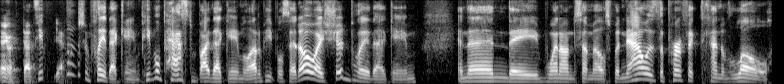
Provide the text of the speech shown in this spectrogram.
Anyway, that's people yeah. should play that game. People passed by that game. A lot of people said, "Oh, I should play that game," and then they went on to something else. But now is the perfect kind of lull,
